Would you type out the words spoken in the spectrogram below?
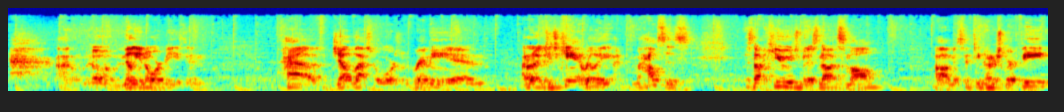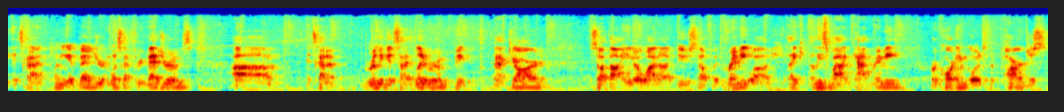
I don't know, a million Orbeez and have gel blaster wars with Remy and I don't know, because you can't really, my house is, it's not huge, but it's not small. Um, it's 1,500 square feet. It's got plenty of bedroom. Well, it's got three bedrooms. Um, it's got a really good sized living room, big backyard. So I thought, you know, why not do stuff with Remy while I'm, like, at least while I got Remy, record him going to the park, just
